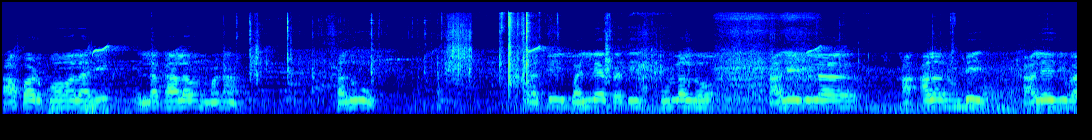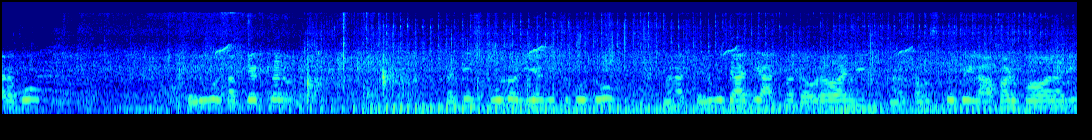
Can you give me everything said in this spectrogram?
కాపాడుకోవాలని ఎల్లకాలం మన చదువు ప్రతి బల్లె ప్రతి స్కూళ్ళల్లో కాలేజీల అల నుండి కాలేజీ వరకు తెలుగు సబ్జెక్టులను ప్రతి స్కూల్లో నియమించుకుంటూ మన తెలుగు జాతి ఆత్మ గౌరవాన్ని మన సంస్కృతిని కాపాడుకోవాలని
